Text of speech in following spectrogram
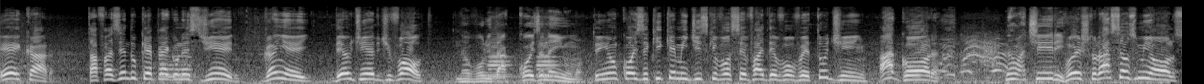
Ei, cara, tá fazendo o que pego nesse dinheiro? Ganhei. Deu o dinheiro de volta? Não vou lhe dar coisa nenhuma. Tem uma coisa aqui que me diz que você vai devolver tudinho. Agora. Não atire. Vou estourar seus miolos.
